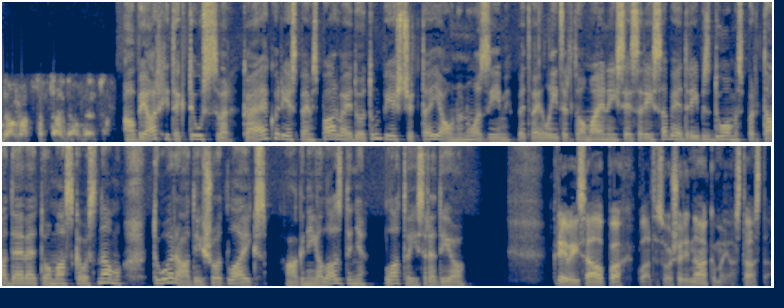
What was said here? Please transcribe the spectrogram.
domāt par tādām lietām. Abi arhitekti uzsver, ka ēku ir iespējams pārveidot un piešķirt tai jaunu nozīmi, bet vai līdz ar to mainīsies arī sabiedrības domas par tā dēvēto Maskavas namu, to rādīšot laiks. Agnija Lazdiņa, Latvijas radio. Krievijas elpa klātesoša arī nākamajā stāstā.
